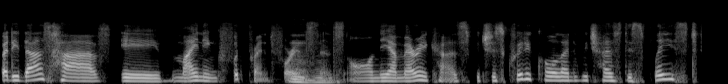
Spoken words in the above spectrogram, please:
but it does have a mining footprint, for mm-hmm. instance, on the Americas, which is critical and which has displaced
